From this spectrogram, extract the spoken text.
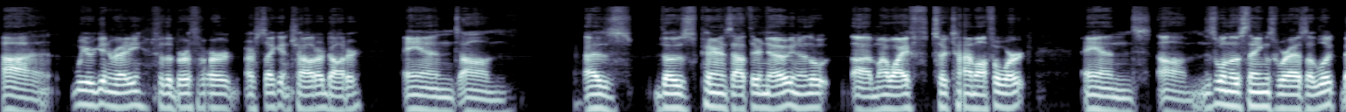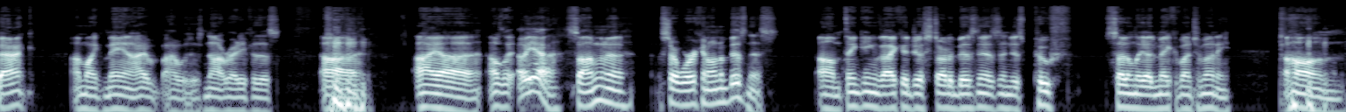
uh, we were getting ready for the birth of our our second child, our daughter, and um, as those parents out there know, you know, the, uh, my wife took time off of work, and um, this is one of those things where, as I look back, I'm like, man, I I was just not ready for this. Uh, I uh, I was like, oh yeah, so I'm gonna start working on a business, um, thinking that I could just start a business and just poof, suddenly I'd make a bunch of money. Um,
